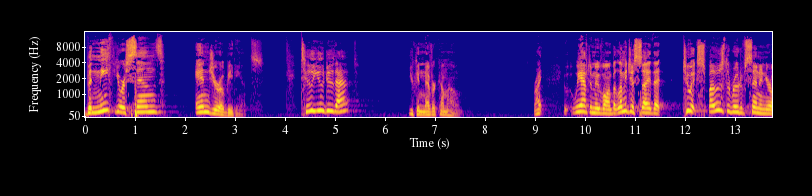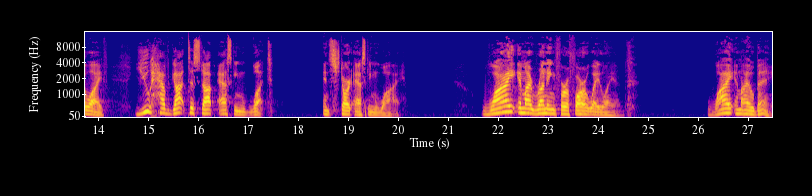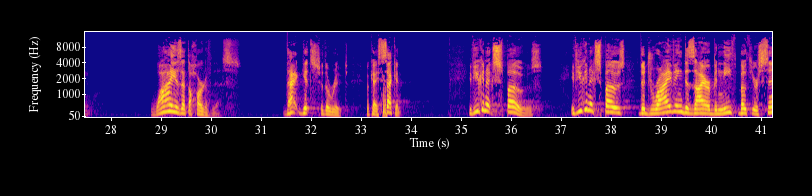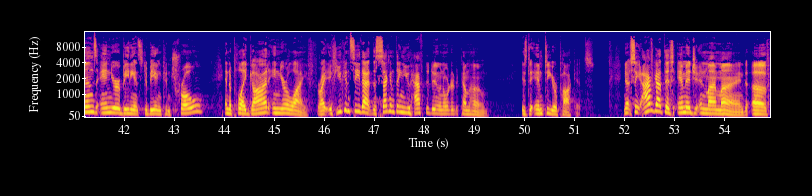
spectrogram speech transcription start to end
beneath your sins and your obedience. Till you do that, you can never come home. Right? We have to move on, but let me just say that to expose the root of sin in your life, you have got to stop asking what and start asking why. Why am I running for a faraway land? Why am I obeying? Why is at the heart of this? That gets to the root. Okay, second, if you can expose, if you can expose the driving desire beneath both your sins and your obedience to be in control and to play God in your life, right? If you can see that, the second thing you have to do in order to come home is to empty your pockets. Now, see, I've got this image in my mind of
